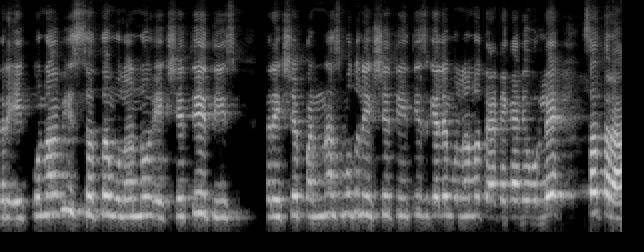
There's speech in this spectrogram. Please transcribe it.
तर एकोणावीस सत मुलांनो एकशे तेहतीस. तर एकशे पन्नास मधून एकशे तेहतीस गेले मुलांनो त्या ठिकाणी उरले सतरा.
